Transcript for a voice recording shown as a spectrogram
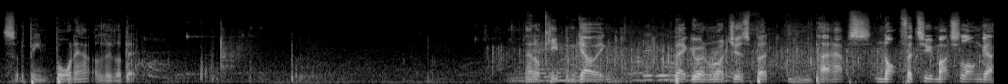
Sort of been borne out a little bit. That'll keep them going, Begu and Rogers, but perhaps not for too much longer.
